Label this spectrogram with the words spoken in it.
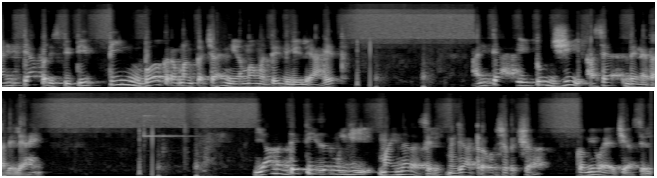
आणि त्या परिस्थिती तीन ब क्रमांकाच्या नियमामध्ये दिलेल्या आहेत. आणि त्या ए टू जी अशा देण्यात आलेल्या आहेत. यामध्ये ती जर मुलगी मायनर असेल म्हणजे अठरा वर्षापेक्षा कमी वयाची असेल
